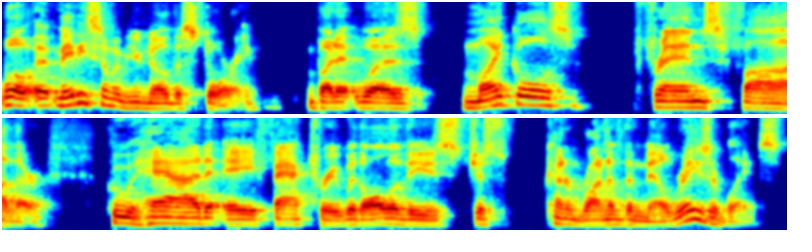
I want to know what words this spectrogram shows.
well, uh, maybe some of you know the story, but it was Michael's friend's father who had a factory with all of these just kind of run of the mill razor blades.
